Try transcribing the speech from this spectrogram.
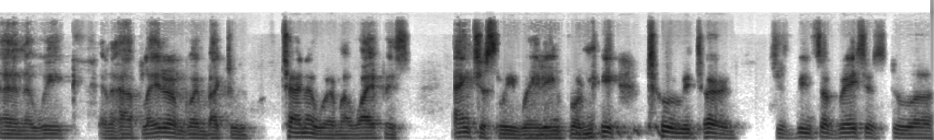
And a week and a half later, I'm going back to China, where my wife is anxiously waiting for me to return. She's been so gracious to uh,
